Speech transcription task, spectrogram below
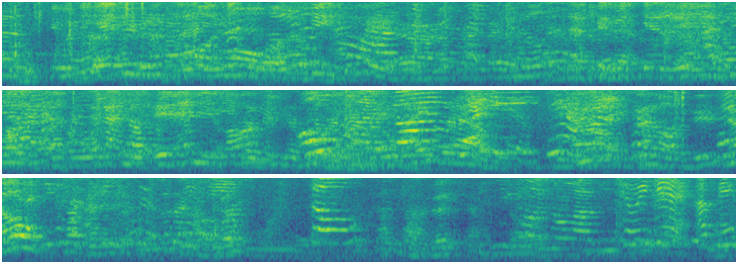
Uh, Oh my god, Jenny! No! Can we get a beef?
